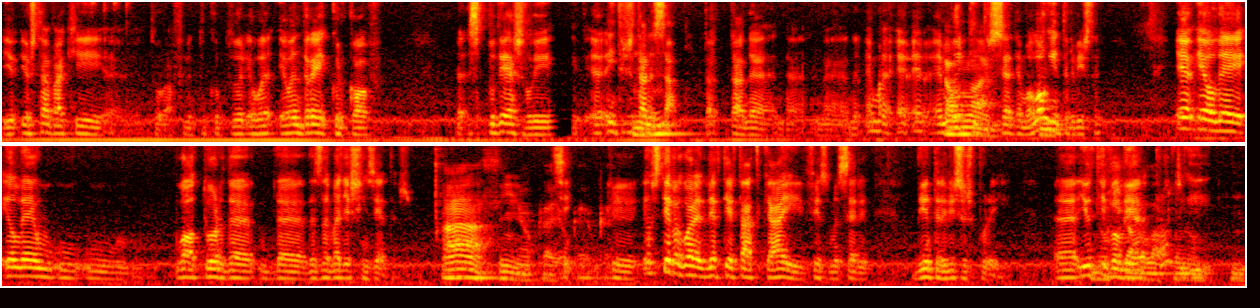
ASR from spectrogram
eu, eu estava aqui, uh, estou à frente do computador, eu, eu Andrei Kurkov, se puderes ler, a entrevista está uhum. na SAP, está, está na, na, na, é, uma, é, é, é muito interessante, é uma longa uhum. entrevista. É, ele é, ele é o, o, o autor da, da, das abelhas cinzentas. Ah, sim, ok, sim, ok, ok. Que ele esteve agora, deve ter estado cá e fez uma série de entrevistas por aí. Uh, eu estive a ler, pronto, e, hum.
